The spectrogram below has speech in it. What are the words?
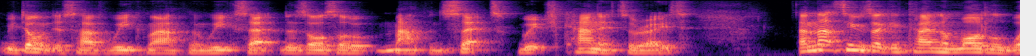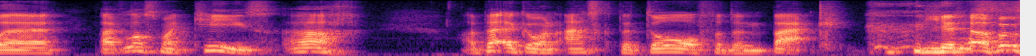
we don't just have weak map and weak set, there's also map and set, which can iterate. And that seems like a kind of model where I've lost my keys. Ugh, I better go and ask the door for them back, you know?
